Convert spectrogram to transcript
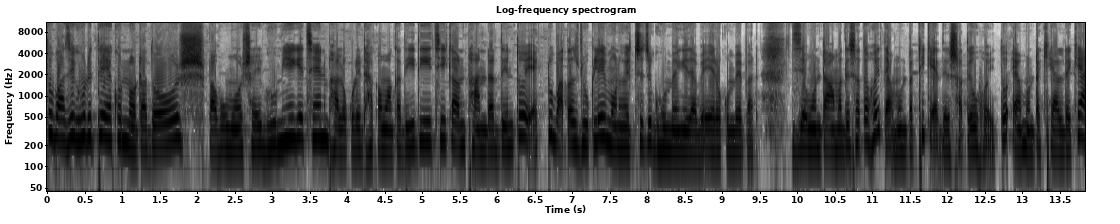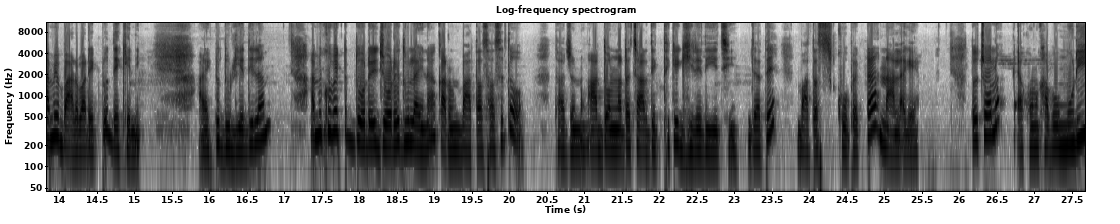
তো বাজে ঘড়িতে এখন নটা দশ। বাবু মশাই ঘুমিয়ে গেছেন। ভালো করে ঢাকা মাকা দিয়ে দিয়েছি। কারণ ঠান্ডার দিন তো একটু বাতাস ঢুকলেই মনে হচ্ছে যে ঘুম ভেঙে যাবে, এরকম ব্যাপার। যেমনটা আমাদের সাথে হয়, তেমনটা ঠিক এদের সাথেও হয়। তো এমনটা খেয়াল রেখে আমি বারবার একটু দেখে নিই। আর একটু দুলিয়ে দিলাম। আমি খুব একটা দরে, জোরে ধুলাই না, কারণ বাতাস আসে তো। তার জন্য আর দোলনাটা চারদিক থেকে ঘিরে দিয়েছি, যাতে বাতাস খুব একটা না লাগে। তো চলো, এখন খাব মুড়ি,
